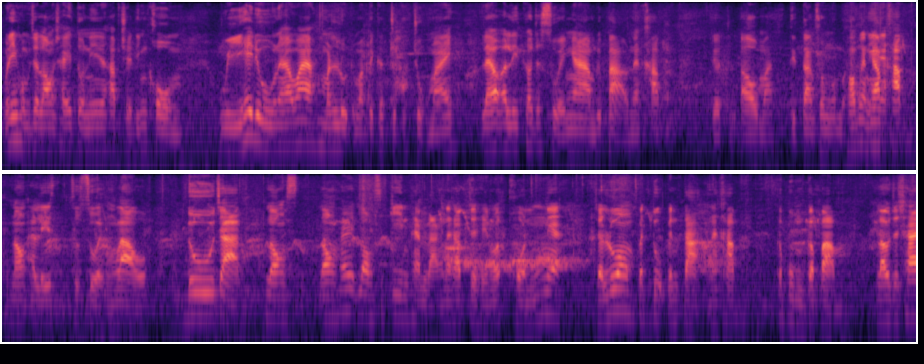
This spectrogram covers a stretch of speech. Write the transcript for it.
วันนี้ผมจะลองใช้ตัวนี้นะครับ shading comb หวีให้ดูนะครับว่ามันหลุดออกมาเป็นกระจุกกระจุกไหมแล้วอลิสเขาจะสวยงามหรือเปล่านะครับ เดี๋ยวเรามาติดตามชมพร้อมกันนะครับน้องอลิสสุดสวยของเราดูจากลองลองให้ลองสกรีนแผ่นหลังนะครับ จะเห็นว่าขนเนี่ยจะร่วงเป็นตุเป็นตะนะครับ กระปุ่มกระป่ำ เราจะใช้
